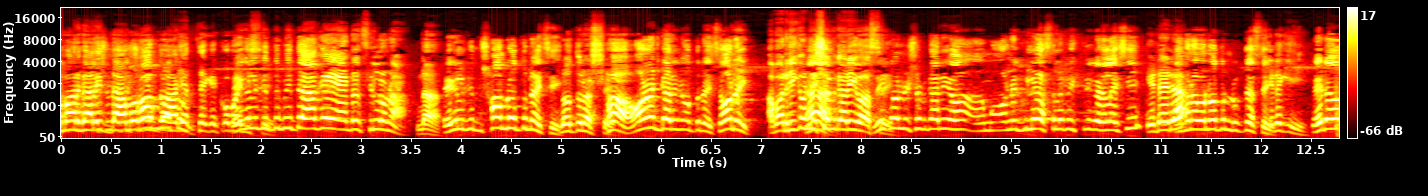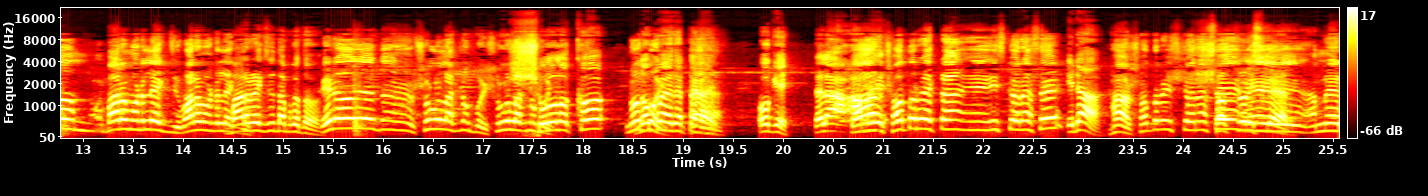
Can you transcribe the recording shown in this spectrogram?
আবার গাড়ির দামও কিন্তু। আগের থেকে কমাই এগুলো কিন্তু মিতে আগে অ্যাড্রেস ছিল না। না। এগুলো কিন্তু সব নতুন আছে নতুন আসছে। হ্যাঁ অনেক গাড়ি নতুন আছে অনেক। আবার রিকন্ডিশন গাড়িও আছে। রিকন্ডিশন গাড়ি অনেকগুলো আসলে বিক্রি করে লাইছি এটা এটা? এখন আবার নতুন ঢুকতেছে। এটা কি? এটা বারো মডেল একজু বারো মডেল বারোর এক্সের দাম কত? এটা ষোলো লাখ নব্বই ষোলো লাখ ষোলো নব্বই লক্ষ নব্বই। নব্বই হাজার টাকায়। হ্যাঁ। ওকে তাহলে সতেরো একটা স্কোয়ার আছে। এটা? হ্যাঁ সতেরো স্কোয়ার আছে। 17 square। এ, আপনার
